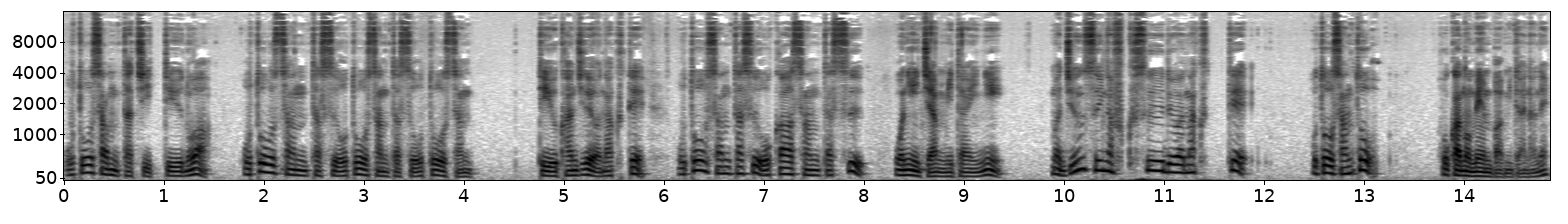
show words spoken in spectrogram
お父さんたちっていうのはお父さん足すお父さん足すお父さんっていう感じではなくてお父さん足すお母さん足すお兄ちゃんみたいに、まあ、純粋な複数ではなくてお父さんと他のメンバーみたいなね、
